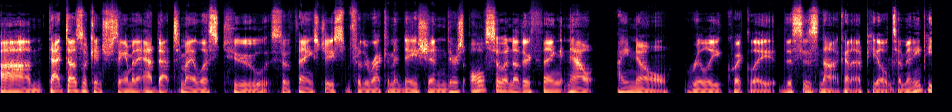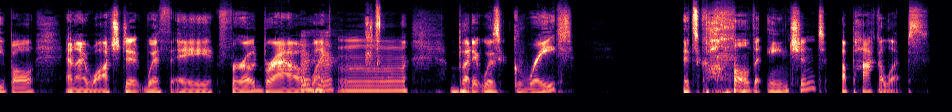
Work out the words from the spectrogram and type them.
Um, that does look interesting. I'm going to add that to my list too. So thanks, Jason, for the recommendation. There's also another thing. Now, I know really quickly, this is not going to appeal to many people. And I watched it with a furrowed brow, like, mm, but it was great. It's called Ancient Apocalypse.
